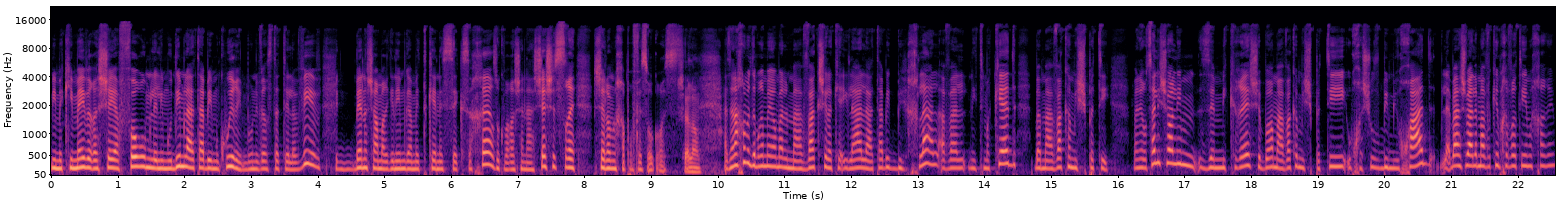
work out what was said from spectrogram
ממקימי וראשי הפורום ללימודים להט"בים קווירים באוניברסיטת תל אביב, בין השאר מארגנים גם את כנס סקס אחר, זו כבר השנה ה-16. שלום לך, פרופסור גרוס. שלום. אז אנחנו מדברים היום על מאבק של הקהילה הלהט"בית בכלל, אבל נתמקד במאבק המשפטי. ואני רוצה לשאול אם זה מקרה שבו המאבק המשפטי הוא חשוב במיוחד, בהשוואה למאבקים חברתיים אחרים?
